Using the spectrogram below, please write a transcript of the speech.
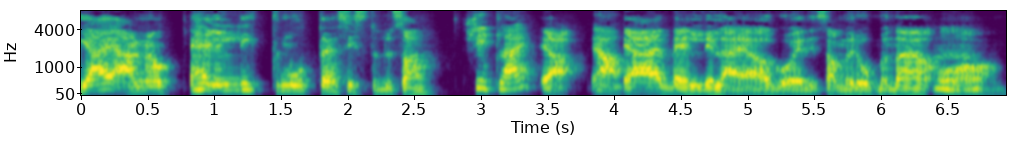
Jeg er nok heller litt mot det siste du sa. Skitlei? Ja, Ja. jeg er veldig lei av å gå i de samme rommene, og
